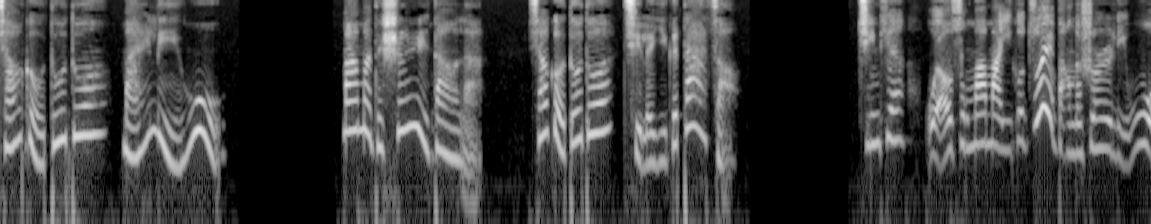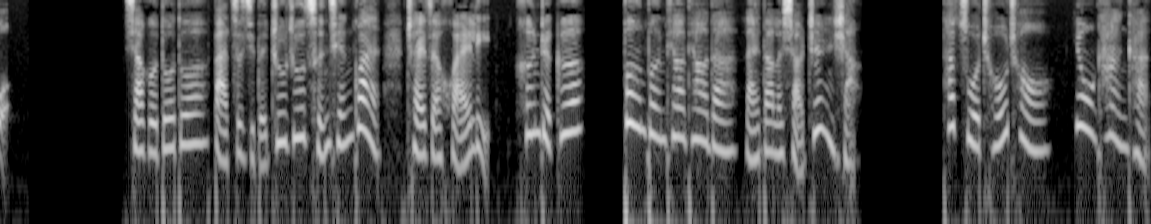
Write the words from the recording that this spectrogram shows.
小狗多多买礼物。妈妈的生日到了，小狗多多起了一个大早。今天我要送妈妈一个最棒的生日礼物。小狗多多把自己的猪猪存钱罐揣在怀里，哼着歌，蹦蹦跳跳的来到了小镇上。他左瞅瞅，右看看，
